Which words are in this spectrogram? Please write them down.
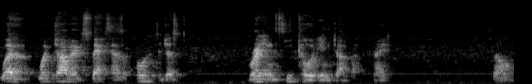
what what Java expects, as opposed to just writing C code in Java, right? So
